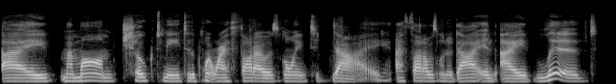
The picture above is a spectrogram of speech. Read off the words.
I my mom choked me to the point where I thought I was going to die. I thought I was going to die, and I lived.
